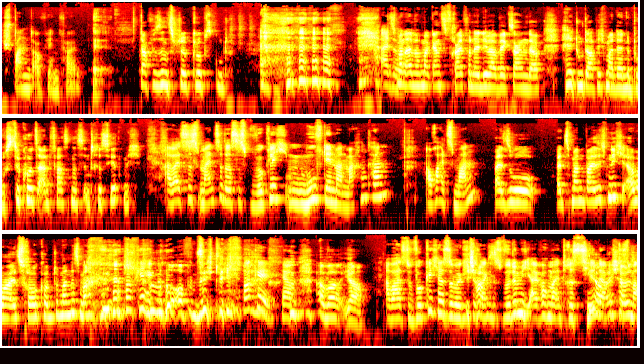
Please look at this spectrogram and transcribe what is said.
Spannend auf jeden Fall. Dafür sind Stripclubs gut. Also, Dass man einfach mal ganz frei von der Leber weg sagen darf, hey, du darf ich mal deine Brüste kurz anfassen, das interessiert mich. aber ist es, meinst du, das ist wirklich ein Move, den man machen kann? Auch als Mann? Also, als Mann weiß ich nicht, aber als Frau konnte man das machen. Okay. Offensichtlich. Okay, ja. Aber ja. Aber hast du wirklich, hast du wirklich Ich gesagt, es würde mich einfach mal interessieren, ja darf ich, ich, das habe mal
